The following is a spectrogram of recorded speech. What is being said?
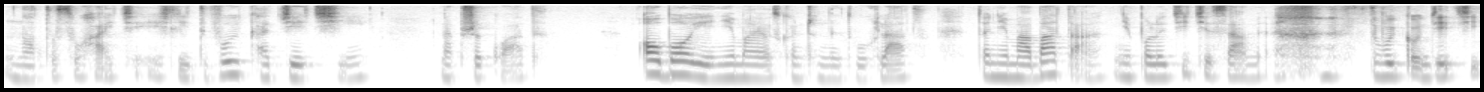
no to słuchajcie, jeśli dwójka dzieci na przykład oboje nie mają skończonych dwóch lat, to nie ma bata, nie polecicie same z dwójką dzieci,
